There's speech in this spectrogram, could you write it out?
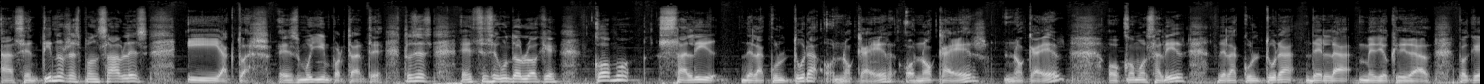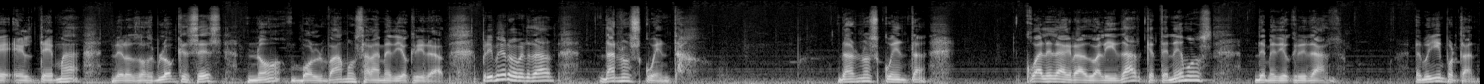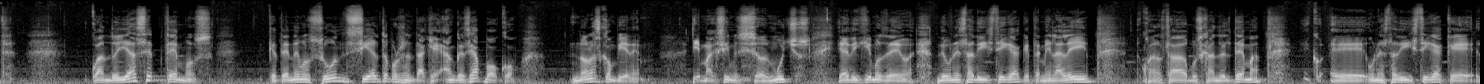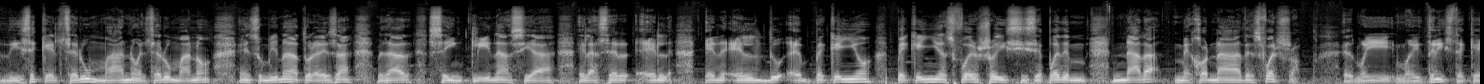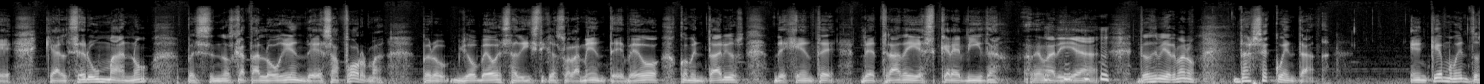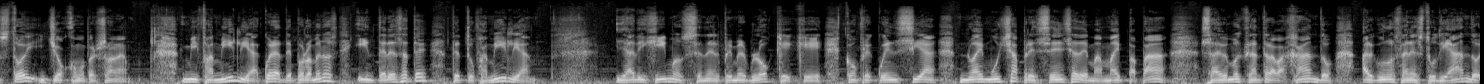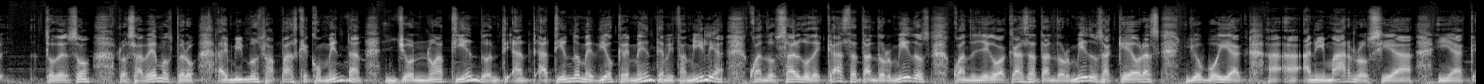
a sentirnos responsables y actuar. Es muy importante. Entonces, este segundo bloque, ¿cómo salir de la cultura o no caer, o no caer, no caer, o cómo salir de la cultura de la mediocridad? Porque el tema de los dos bloques es no volvamos a la mediocridad. Primero, ¿verdad? Darnos cuenta. Darnos cuenta cuál es la gradualidad que tenemos de mediocridad. Es muy importante. Cuando ya aceptemos que tenemos un cierto porcentaje, aunque sea poco, no nos conviene. Y máximo si son muchos. Ya dijimos de, una estadística que también la leí, cuando estaba buscando el tema, eh, una estadística que dice que el ser humano, el ser humano en su misma naturaleza, ¿verdad? Se inclina hacia el hacer el, el, el, eh, pequeño, pequeño esfuerzo y si se puede nada, mejor nada de esfuerzo. Es muy, muy triste que, que al ser humano pues nos cataloguen de esa forma, pero yo veo estadísticas solamente, veo comentarios de gente letrada y escribida, Ave María. Entonces, mi hermano, darse cuenta en qué momento estoy yo como persona. Mi familia, acuérdate, por lo menos interésate de tu familia. Ya dijimos en el primer bloque que con frecuencia no hay mucha presencia de mamá y papá. Sabemos que están trabajando, algunos están estudiando todo eso lo sabemos, pero hay mismos papás que comentan, yo no atiendo, atiendo mediocremente a mi familia, cuando salgo de casa tan dormidos, cuando llego a casa tan dormidos, a qué horas yo voy a, animarlos y a,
